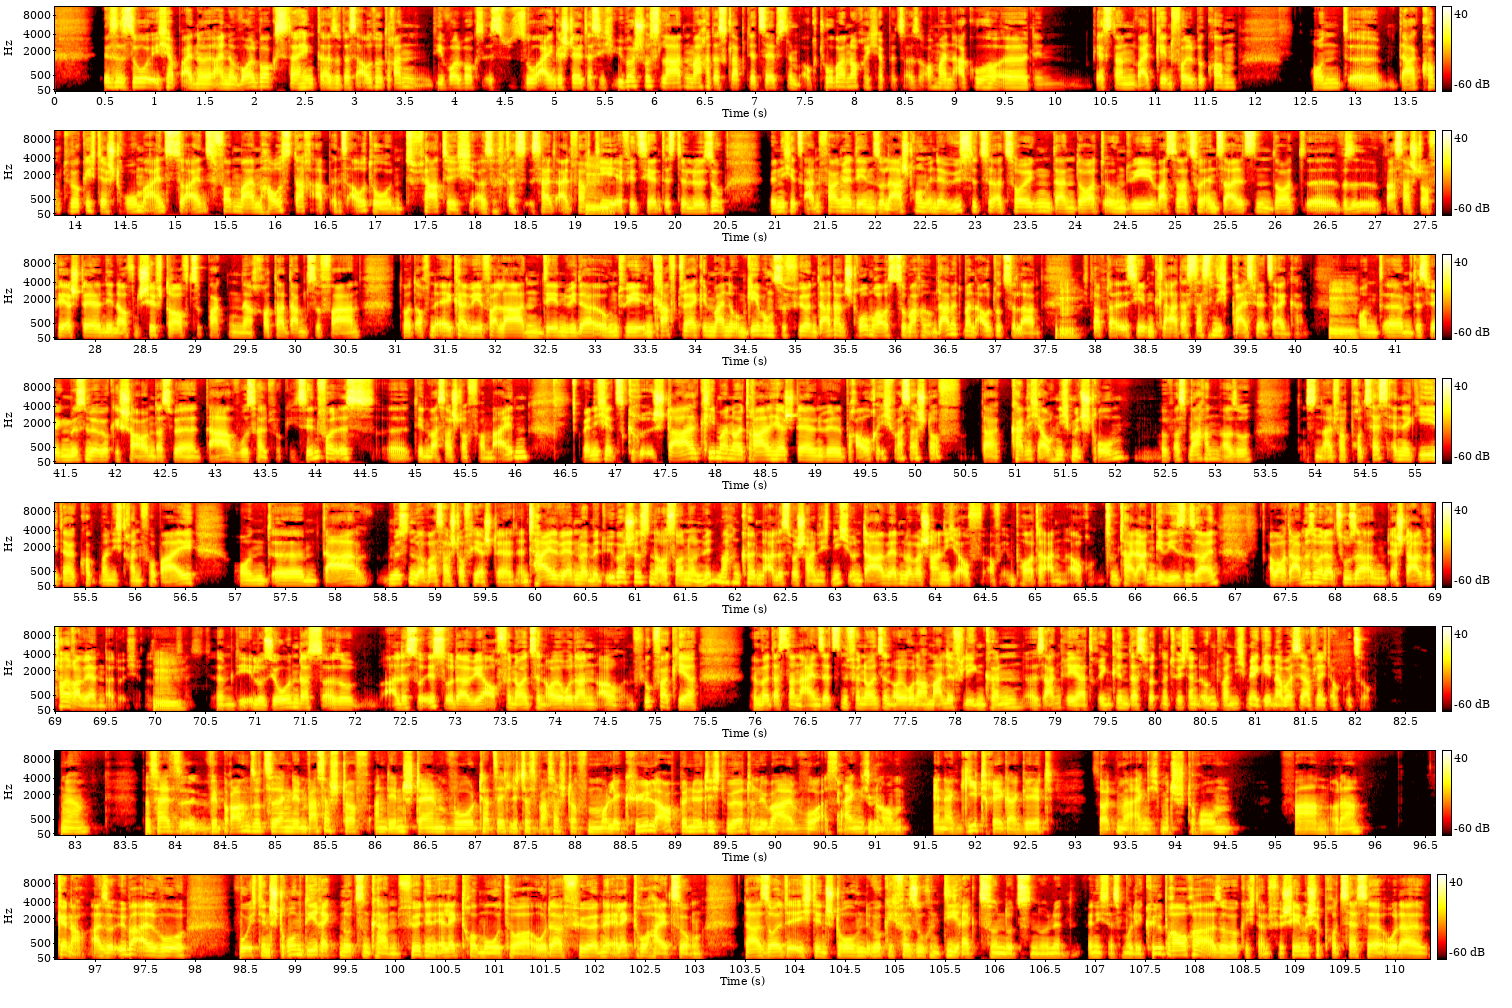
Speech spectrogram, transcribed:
ist es so, ich habe eine, eine Wallbox, da hängt also das Auto dran. Die Wallbox ist so eingestellt, dass ich Überschussladen mache. Das klappt jetzt selbst im Oktober noch. Ich habe jetzt also auch meinen Akku, äh, den gestern weitgehend voll bekommen. Und äh, da kommt wirklich der Strom eins zu eins von meinem Hausdach ab ins Auto und fertig. Also das ist halt einfach mhm. die effizienteste Lösung. Wenn ich jetzt anfange, den Solarstrom in der Wüste zu erzeugen, dann dort irgendwie Wasser zu entsalzen, dort äh, Wasserstoff herstellen, den auf ein Schiff draufzupacken, nach Rotterdam zu fahren, dort auf einen LKW verladen, den wieder irgendwie ein Kraftwerk in meine Umgebung zu führen, da dann Strom rauszumachen, um damit mein Auto zu laden. Mhm. Ich glaube, da ist jedem klar, dass das nicht preiswert sein kann. Mhm. Und ähm, deswegen müssen wir wirklich schauen, dass wir da, wo es halt wirklich sinnvoll ist, äh, den Wasserstoff vermeiden. Wenn ich jetzt Stahl klimaneutral herstellen will, brauche ich Wasserstoff. Da kann ich auch nicht mit Strom was machen. Also das sind einfach Prozessenergie, da kommt man nicht dran vorbei. Und ähm, da müssen wir Wasserstoff herstellen. Ein Teil werden wir mit Überschüssen aus Sonne und Wind machen können, alles wahrscheinlich nicht. Und da werden wir wahrscheinlich auf, auf Importe an, auch zum Teil angewiesen sein. Aber auch da müssen wir dazu sagen, der Stahl wird teurer werden dadurch. Also mhm. das heißt, ähm, die Illusion, dass also alles so ist oder wir auch für 19 Euro dann auch im Flugverkehr, wenn wir das dann einsetzen, für 19 Euro nach Malle fliegen können, äh, Sangria trinken, das wird natürlich dann irgendwann nicht mehr gehen, aber ist ja vielleicht auch gut so. Ja. Das heißt, wir brauchen sozusagen den Wasserstoff an den Stellen, wo tatsächlich das Wasserstoffmolekül auch benötigt wird und überall, wo es ja. eigentlich nur um Energieträger geht, sollten wir eigentlich mit Strom fahren, oder? Genau, also überall, wo, wo ich den Strom direkt nutzen kann für den Elektromotor oder für eine Elektroheizung, da sollte ich den Strom wirklich versuchen, direkt zu nutzen. Und wenn ich das Molekül brauche, also wirklich dann für chemische Prozesse oder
